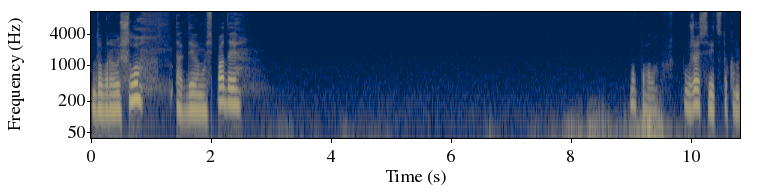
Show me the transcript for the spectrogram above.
Добре вийшло. Так, дивимось, падає. Упало. Уже з відстуком.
